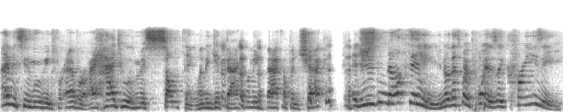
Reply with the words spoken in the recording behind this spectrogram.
I haven't seen a movie in forever. I had to have missed something. Let me get back. let me back up and check. And there's just nothing. You know, that's my point. It's like crazy.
